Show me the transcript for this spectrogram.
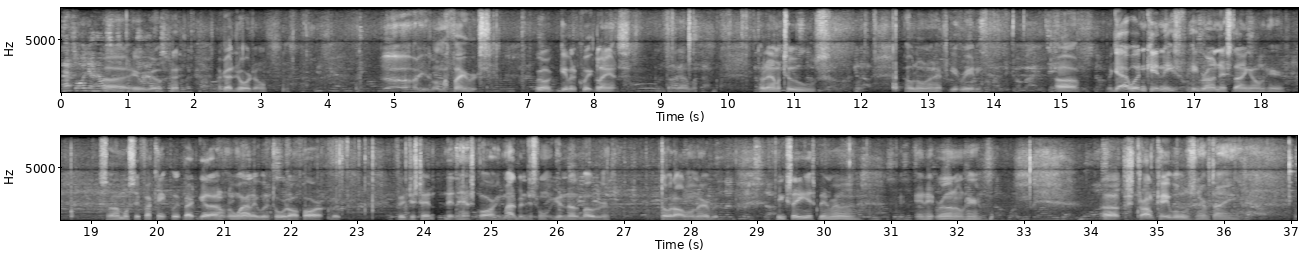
That's all your house All is. here we go. I got George on. Uh, he's one of my favorites. We're gonna give it a quick glance. Throw down my, throw down my tools. Hold on, I have to get ready. Uh, the guy wasn't kidding. He's he run this thing on here. So I'm gonna see if I can't put it back together. I don't know why they would have tore it all apart, but if it just had didn't have spark, he might have been just wanting to get another motor throw it all on there. But you can see it's been run, and it run on here. Uh, throttle cables and everything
